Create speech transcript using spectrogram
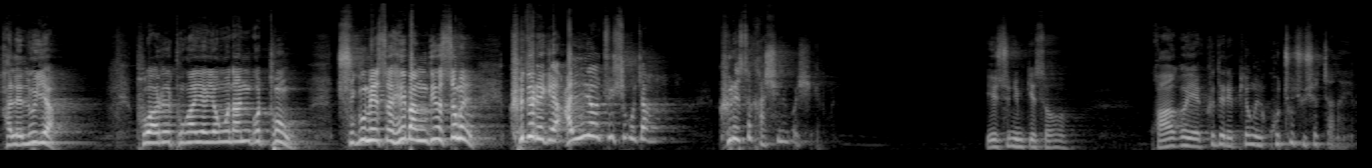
할렐루야! 부활을 통하여 영원한 고통, 죽음에서 해방되었음을 그들에게 알려주시고자 그래서 가시는 것이에요. 예수님께서 과거에 그들의 병을 고쳐주셨잖아요.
